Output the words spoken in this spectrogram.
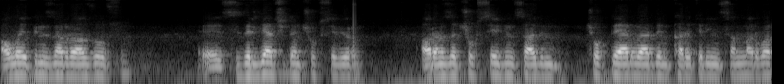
Allah hepinizden razı olsun. Ee, sizleri gerçekten çok seviyorum. Aranızda çok sevdiğim, saydığım, çok değer verdiğim kaliteli insanlar var.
